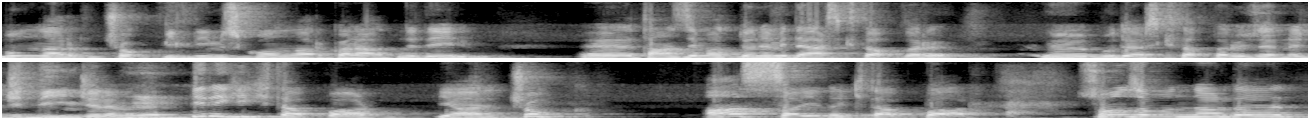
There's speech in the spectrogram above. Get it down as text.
bunlar çok bildiğimiz konular kanaatinde değilim. E, Tanzimat dönemi ders kitapları, e, bu ders kitapları üzerine ciddi incelemeler. Bir iki kitap var yani çok az sayıda kitap var. Son zamanlarda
